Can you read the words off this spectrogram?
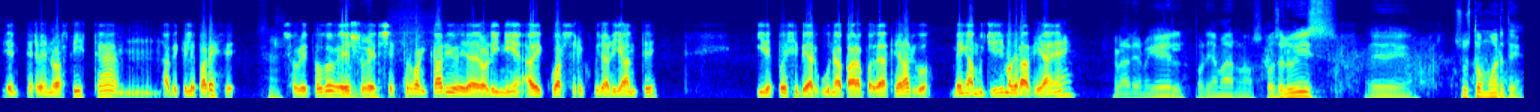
en terreno artista. Mm, a ver qué le parece. Sobre todo eso, el sector bancario y la aerolínea. A ver cuál se recuperaría antes y después si ve alguna para poder hacer algo. Venga, muchísimas gracias. ¿eh? Gracias, Miguel, por llamarnos. José Luis, eh, susto muerte.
